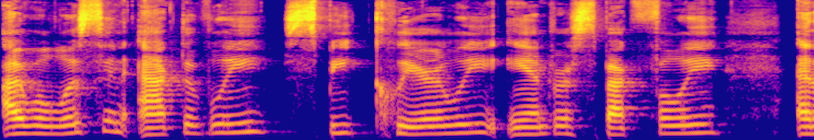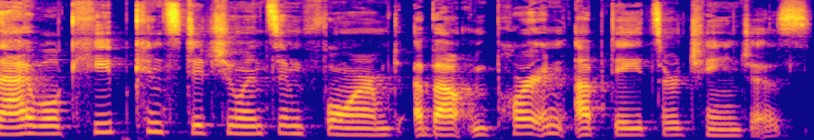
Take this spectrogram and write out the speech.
I will listen actively, speak clearly and respectfully, and I will keep constituents informed about important updates or changes.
